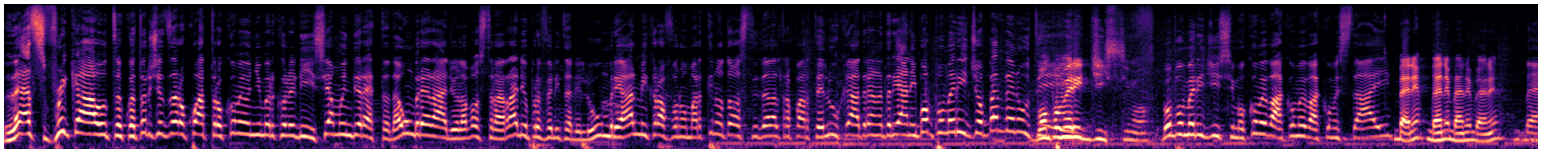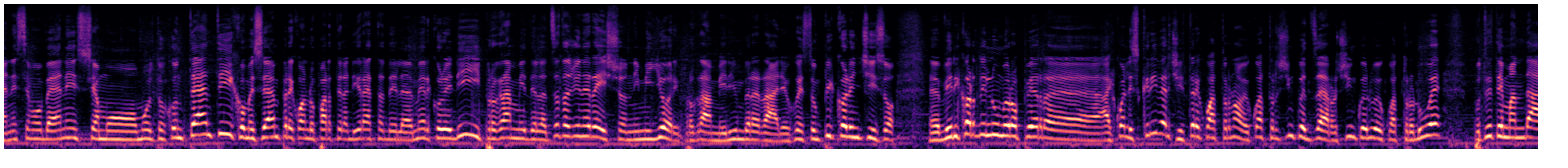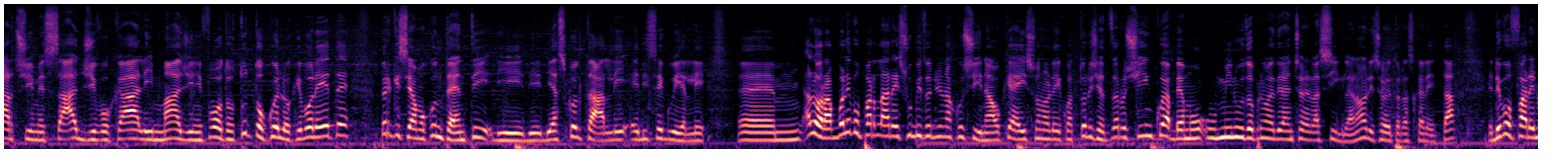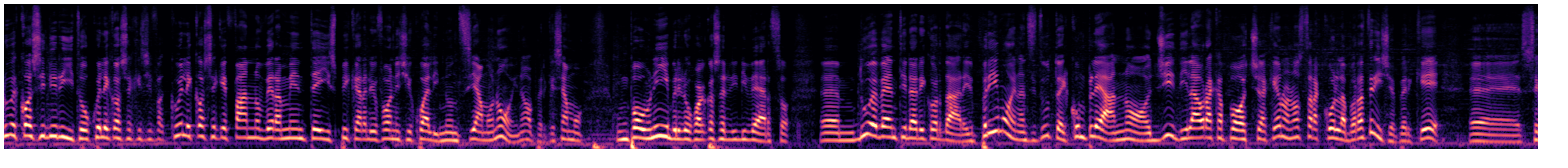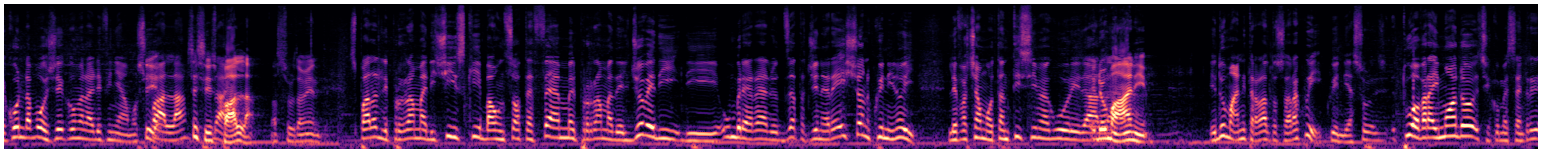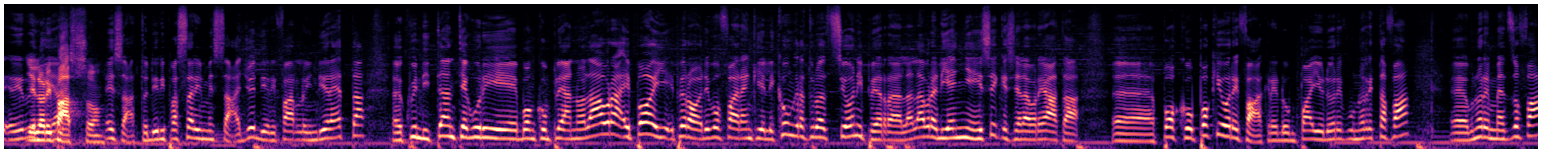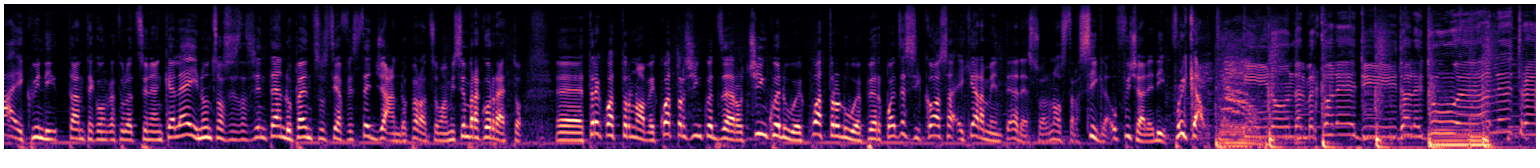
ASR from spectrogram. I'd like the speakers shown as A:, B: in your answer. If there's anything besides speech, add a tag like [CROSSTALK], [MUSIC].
A: Let's Freak Out 1404 come ogni mercoledì siamo in diretta da Umbria Radio, la vostra radio preferita dell'Umbria. Al microfono Martino Tosti, dall'altra parte Luca Adriano Adriani. Buon pomeriggio, benvenuti.
B: Buon pomeriggissimo.
A: Buon pomeriggissimo. Come va? Come va? Come stai?
B: Bene, bene, bene, bene.
A: Bene, stiamo bene, siamo molto contenti. Come sempre quando parte la diretta del mercoledì, i programmi della Z Generation, i migliori programmi di Umbria Radio. Questo è un piccolo inciso. Eh, vi ricordo il numero per, eh, al quale scriverci 349 450 5242 Potete mandarci messaggi vocali, immagini, foto, tutto quello che volete perché siamo contenti di, di, di ascoltarli e di seguirli. Ehm, allora, volevo parlare subito di una cosina, ok? Sono le 14.05, abbiamo un minuto prima di lanciare la sigla, no? Di solito la scaletta. E devo fare due cose di rito, quelle cose che, fa- quelle cose che fanno veramente i speaker radiofonici quali non siamo noi, no? Perché siamo un po' un ibrido, qualcosa di diverso. Ehm, due eventi da ricordare. Il primo, innanzitutto, è il compleanno oggi di Laura Capoccia, che è una nostra collaboratrice perché eh, seconda voce come la definiamo?
B: Sì,
A: Spalla?
B: Sì, sì,
A: Dai.
B: spalla, assolutamente.
A: Spalla del programma di Cischi, Bounce Hot FM, il programma del giovedì di Umbria Radio Z Generation, quindi noi le facciamo tantissimi auguri da
B: E domani
A: e domani tra l'altro sarà qui, quindi assolut- tu avrai modo, siccome re- in regia,
B: Glielo ripasso.
A: Esatto, di ripassare il messaggio e di rifarlo in diretta. Eh, quindi tanti auguri e buon compleanno a Laura. E poi però devo fare anche le congratulazioni per la laurea di Agnese che si è laureata eh, poco- poche ore fa, credo un paio di ore, un'oretta fa, eh, un'ora e mezzo fa. E quindi tante congratulazioni anche a lei. Non so se sta sentendo, penso stia festeggiando, però insomma mi sembra corretto. Eh, 349 450 5242 per qualsiasi cosa e chiaramente adesso la nostra sigla ufficiale di Freak Out.
C: In onda il mercoledì dalle 2 alle 3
